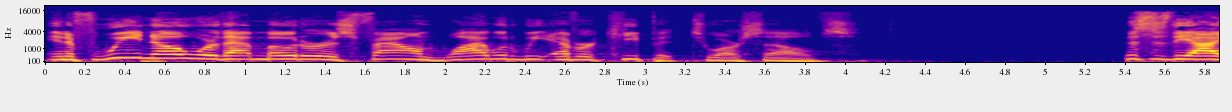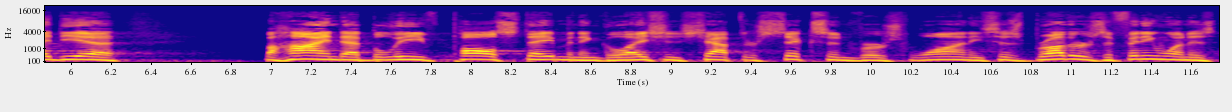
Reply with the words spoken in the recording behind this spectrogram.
And if we know where that motor is found, why would we ever keep it to ourselves? This is the idea behind, I believe, Paul's statement in Galatians chapter 6 and verse 1. He says, Brothers, if anyone is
